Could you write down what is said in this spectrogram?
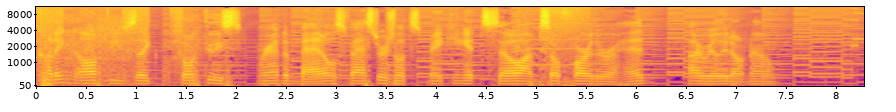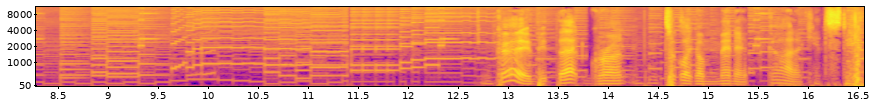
cutting off these like going through these random battles faster is what's making it so I'm so farther ahead. I really don't know. Okay, beat that grunt. It took like a minute. God, I can't stand.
